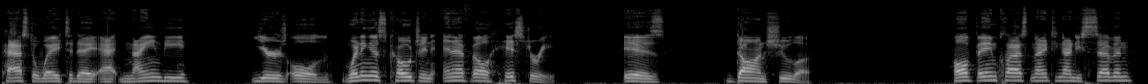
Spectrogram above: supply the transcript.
passed away today at 90 years old. Winningest coach in NFL history is Don Shula. Hall of Fame class 1997,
